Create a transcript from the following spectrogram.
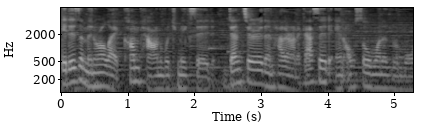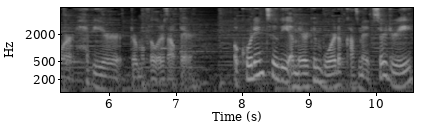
It is a mineral-like compound, which makes it denser than hyaluronic acid and also one of the more heavier dermal fillers out there. According to the American Board of Cosmetic Surgery,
